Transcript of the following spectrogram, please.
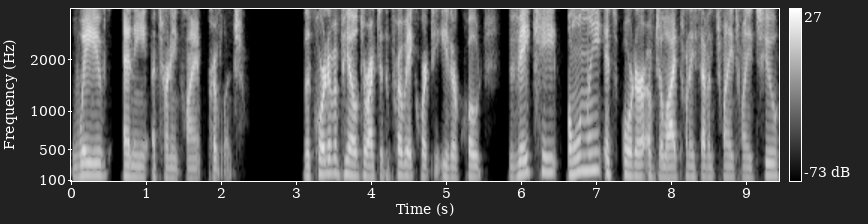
waived any attorney client privilege. The Court of Appeal directed the probate court to either, quote, vacate only its order of July 27, 2022,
